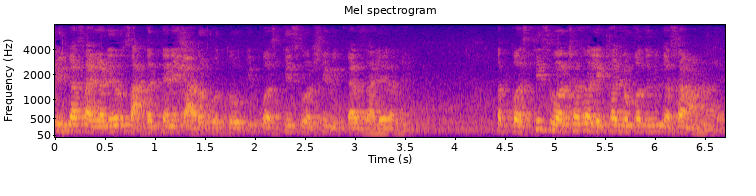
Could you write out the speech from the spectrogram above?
विकास आघाडीवर सातत्याने एक आरोप होतो की पस्तीस वर्षे विकास झालेला नाही. तर पस्तीस वर्षाचा लेखाजोखा तुम्ही कसा मांडणार आहे?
